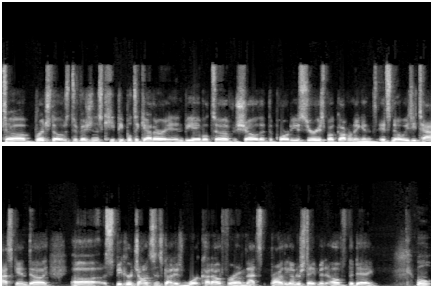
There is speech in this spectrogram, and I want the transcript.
to bridge those divisions, keep people together, and be able to show that the party is serious about governing. And it's no easy task. And uh, uh, Speaker Johnson's got his work cut out for him. That's probably the understatement of the day. Well,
